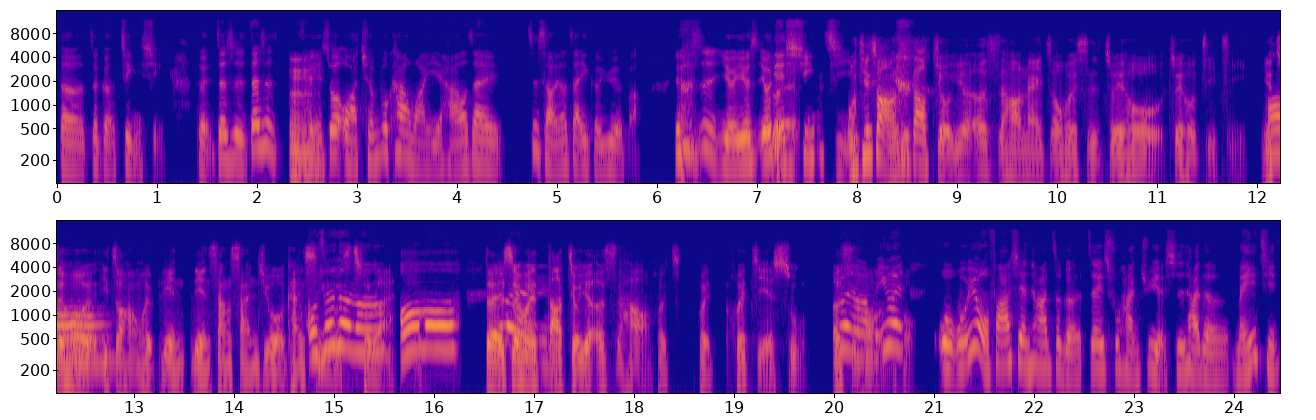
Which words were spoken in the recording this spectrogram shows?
的这个进行。对，这是但是等于说、嗯、哇，全部看完也还要再至少要再一个月吧。就是有有有点心急，我听说好像是到九月二十号那一周会是最后最后几集，因为最后一周好像会连连上三集，我看新闻出来哦，对，所以会到九月二十号会会会结束。二十号，因为我我因为我发现他这个这一出韩剧也是他的每一集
